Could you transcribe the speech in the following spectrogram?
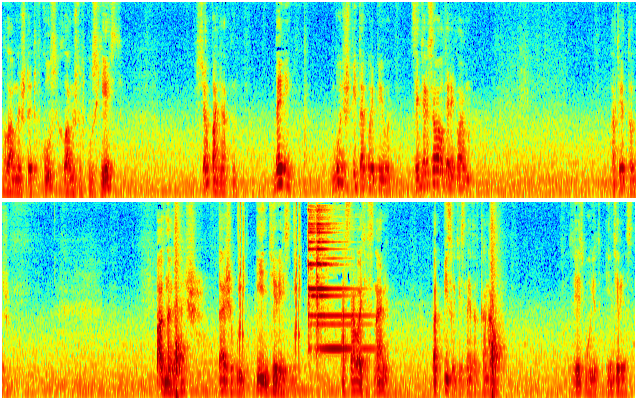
Главное, что это вкус, главное, что вкус есть. Все понятно. Дэнни, будешь пить такое пиво? Заинтересовала тебя реклама? Ответ тот же. Погнали дальше. Дальше будет интереснее. Оставайтесь с нами. Подписывайтесь на этот канал. Здесь будет интересно.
